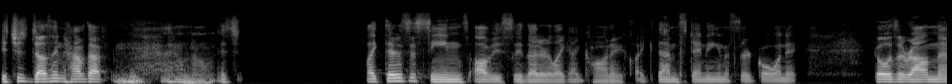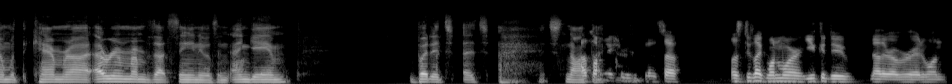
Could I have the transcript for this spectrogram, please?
it just doesn't have that I don't know. It's like there's the scenes obviously that are like iconic, like them standing in a circle and it goes around them with the camera. Everyone remembers that scene. It was an end game but it's it's it's not that good. So let's do like one more. You could do another overrated one.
